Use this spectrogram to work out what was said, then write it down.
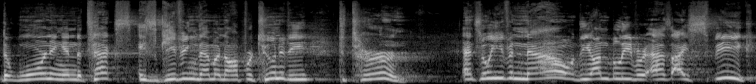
the warning in the text is giving them an opportunity to turn and so, even now, the unbeliever, as I speak,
